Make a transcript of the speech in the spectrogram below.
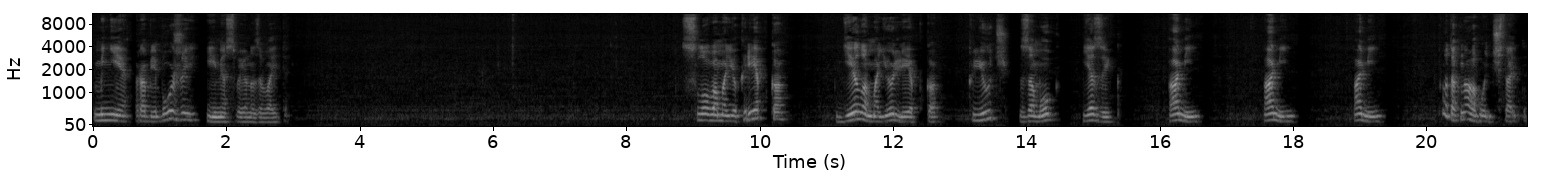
Мне, рабі Божий, ім'я своє називайте. Слово мое крепко, дело мое лепко, ключ, замок, язик. Амінь. Амінь. Амінь. Отак на огонь читайте.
